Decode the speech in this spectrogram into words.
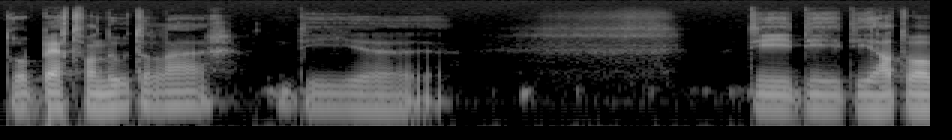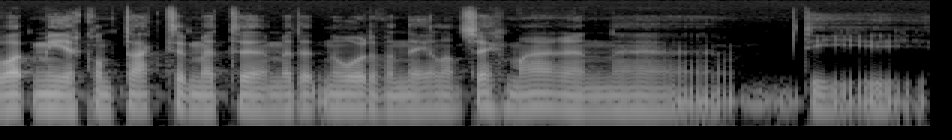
door Bert van Doetelaar. Die, die, die, die had wel wat meer contacten met, eh, met het noorden van Nederland, zeg maar. En eh, die,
